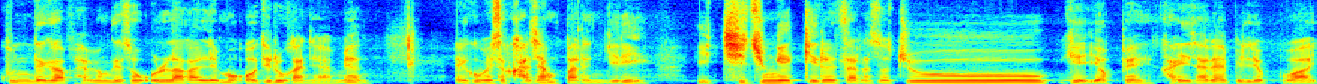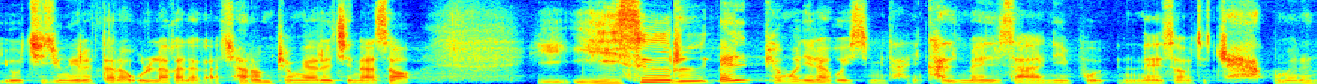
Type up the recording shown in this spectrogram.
군대가 파병돼서 올라가려면 어디로 가냐면 애굽에서 가장 빠른 길이 이 지중해 길을 따라서 쭉 옆에 가이사랴 빌립보와 요 지중해를 따라 올라가다가 샤론 평야를 지나서 이 이스르엘 평원이라고 있습니다. 이 갈멜산이 보내서 이제 쫙 보면은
